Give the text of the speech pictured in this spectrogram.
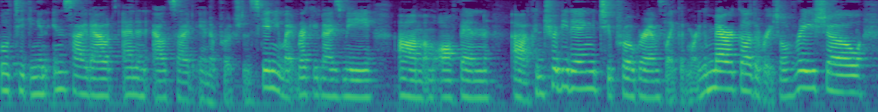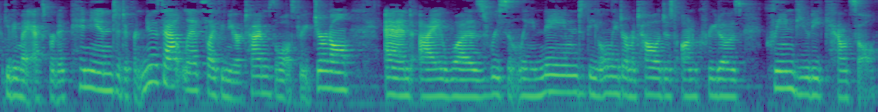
both taking an inside out and an outside in approach to the skin. You might recognize me. Um, I'm often uh, contributing to programs like Good Morning America, The Rachael Ray Show, giving my expert opinion to different news outlets like the New York Times, The Wall Street Journal. And I was recently named the only dermatologist on Credo's Clean Beauty Council.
